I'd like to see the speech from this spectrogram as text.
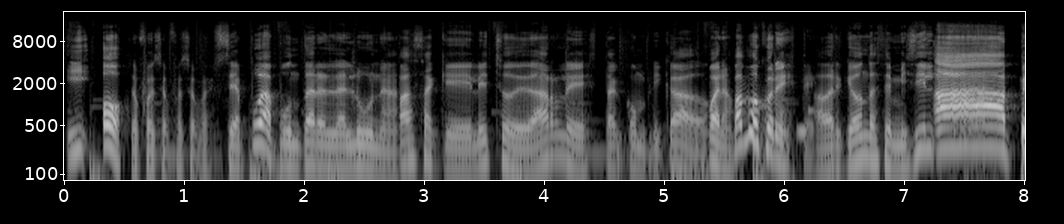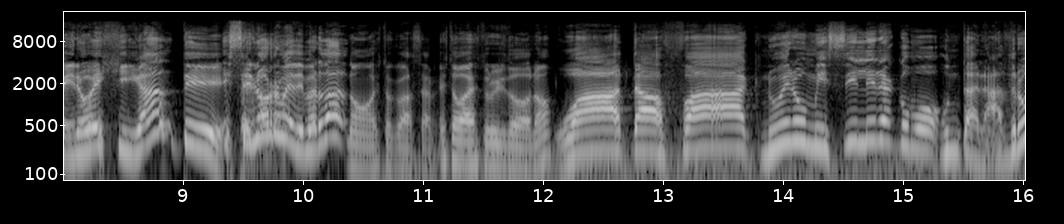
Y... ¡Oh! Se fue, se fue, se fue. Se puede apuntar a la luna. Pasa que el hecho de darle está complicado. Bueno, vamos con este. A ver qué onda este misil. ¡Ah! ¡Pero es gigante! ¡Es enorme, de verdad! No, ¿esto qué va a hacer? Esto va a destruir todo, ¿no? ¡What the fuck! No era un misil, era como... ¿Un taladro?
